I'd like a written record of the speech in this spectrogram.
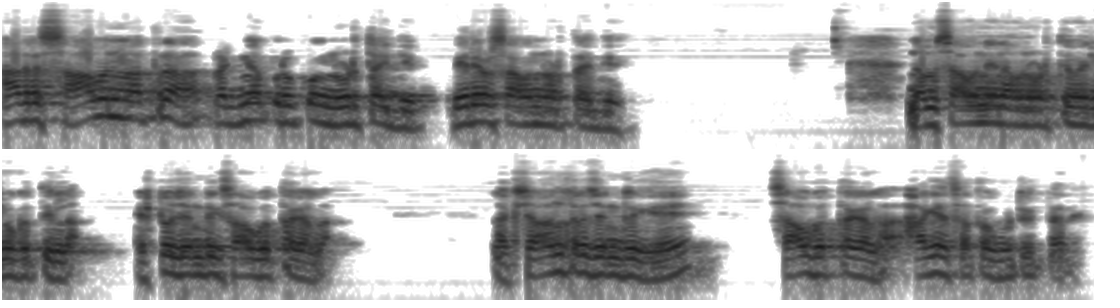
ಆದ್ರೆ ಸಾವನ್ ಮಾತ್ರ ಪ್ರಜ್ಞಾಪೂರ್ವಕವಾಗಿ ನೋಡ್ತಾ ಇದ್ದೀವಿ. ಬೇರೆಯವ್ರ ಸಾವನ್ನ ನೋಡ್ತಾ ಇದ್ದೀವಿ. ನಮ್ ಸಾವನ್ನೇ ನಾವು ನೋಡ್ತೀವೋ ಇಲ್ಲೋ ಗೊತ್ತಿಲ್ಲ. ಎಷ್ಟೋ ಜನರಿಗೆ ಸಾವು ಗೊತ್ತಾಗಲ್ಲ. ಲಕ್ಷಾಂತರ ಜನರಿಗೆ ಸಾವು ಗೊತ್ತಾಗಲ್ಲ. ಹಾಗೆ ಸತ್ತೋಗ್ಬಿಟ್ಟಿರ್ತಾರೆ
